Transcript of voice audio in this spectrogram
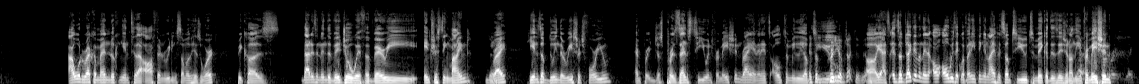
I would recommend looking into that author and reading some of his work because that is an individual with a very interesting mind, right? He ends up doing the research for you and pre- just presents to you information, right? And then it's ultimately up It's to a you. pretty objective. Yeah. Uh, yeah, it's, it's objective, and then always like with anything in life, it's up to you to make a decision on the information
